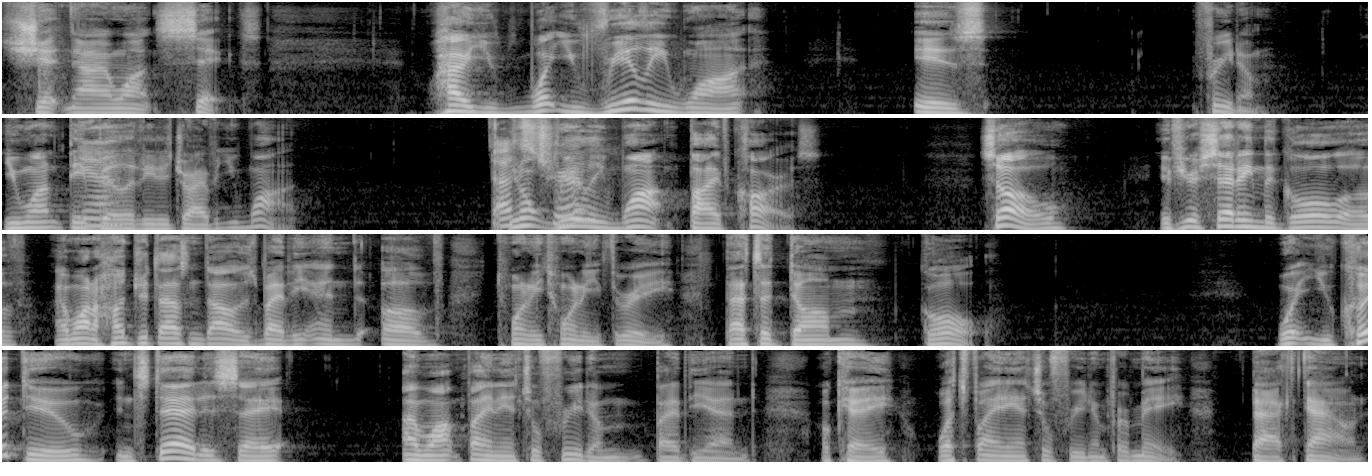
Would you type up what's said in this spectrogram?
shit, now I want six. How you what you really want is freedom. You want the Yeah. ability to drive what you want That's you don't true. really want five cars. So, if you're setting the goal of I want hundred thousand dollars by the end of 2023, that's a dumb goal. What you could do instead is say, I want financial freedom by the end. Okay, what's financial freedom for me? Back down.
